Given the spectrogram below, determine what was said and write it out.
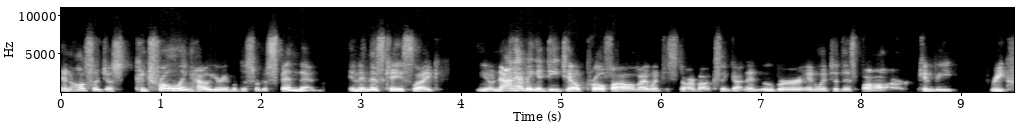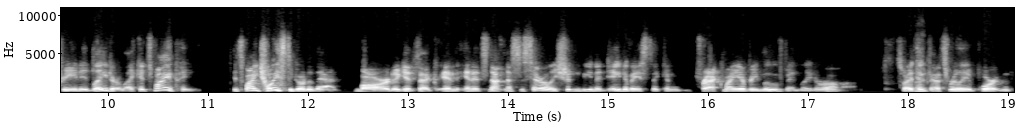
and also just controlling how you're able to sort of spend them. And in this case, like, you know, not having a detailed profile of I went to Starbucks and got an Uber and went to this bar can be recreated later. Like it's my opinion. It's my choice to go to that bar to get that. And, and it's not necessarily shouldn't be in a database that can track my every movement later on. So I think that's really important.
